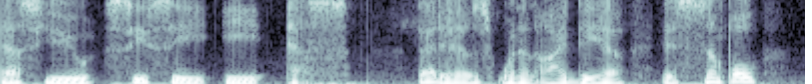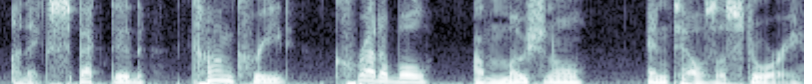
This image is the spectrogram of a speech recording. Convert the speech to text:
S U C C E S. That is, when an idea is simple, unexpected, concrete, credible, emotional, and tells a story.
